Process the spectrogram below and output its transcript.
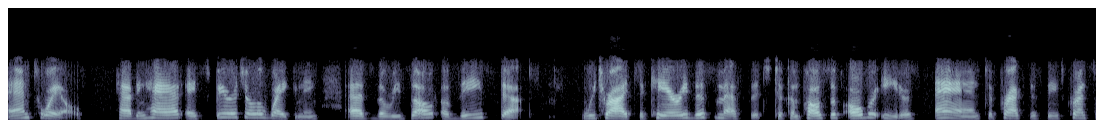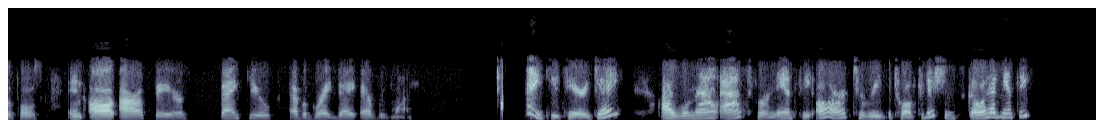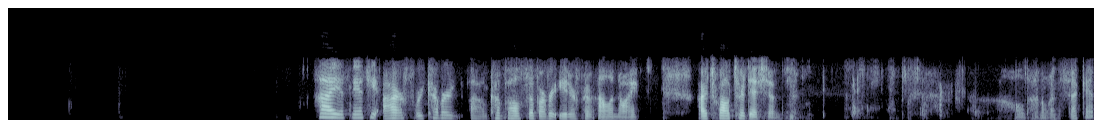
and 12, having had a spiritual awakening as the result of these steps, we try to carry this message to compulsive overeaters and to practice these principles in all our affairs. Thank you. Have a great day, everyone. Thank you, Terry J. I will now ask for Nancy R. to read the 12 traditions. Go ahead, Nancy. Hi, it's Nancy R., recovered um, compulsive overeater from Illinois. Our 12 traditions. Hold on one second.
